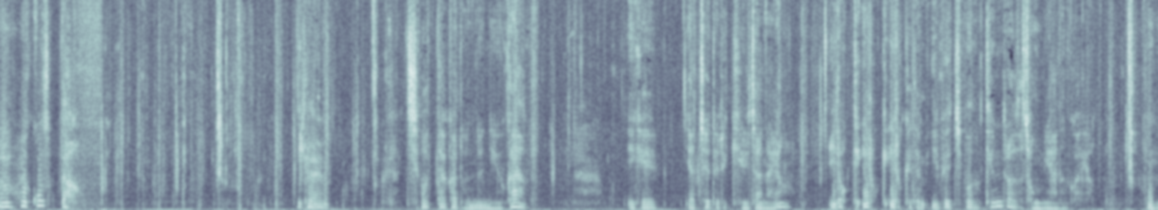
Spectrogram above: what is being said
아, 회 꼬숩다. 이렇게 집었다가 놓는 이유가 이게 야채들이 길잖아요. 이렇게 이렇게 이렇게 되면 입에 집어넣기 힘들어서 정리하는 거예요. 음.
